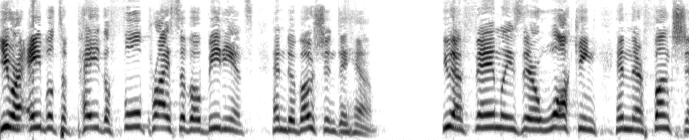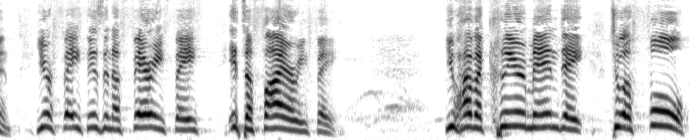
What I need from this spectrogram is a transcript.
You are able to pay the full price of obedience and devotion to Him. You have families that are walking in their function. Your faith isn't a fairy faith, it's a fiery faith. You have a clear mandate to a full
